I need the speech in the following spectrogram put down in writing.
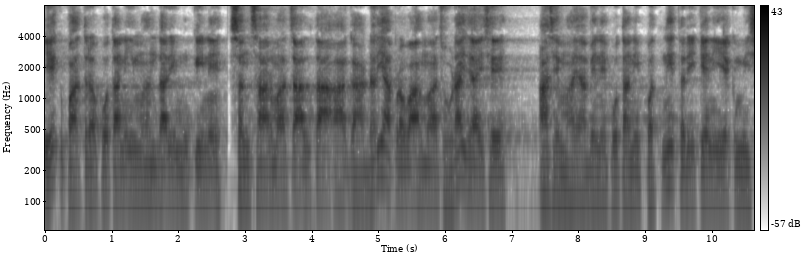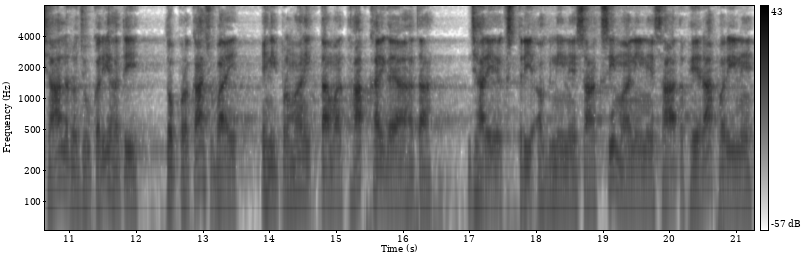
એક પાત્ર પોતાની ઈમાનદારી મૂકીને સંસારમાં ચાલતા આ ગાડરિયા પ્રવાહમાં જોડાઈ જાય છે. આજે માયાબેને પોતાની પત્ની તરીકેની એક મિશાલ રજૂ કરી હતી. તો પ્રકાશભાઈ એની પ્રમાણિકતામાં થાપ ખાઈ ગયા હતા. જ્યારે એક સ્ત્રી અગ્નિને સાક્ષી માનીને સાત ફેરા ફરીને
